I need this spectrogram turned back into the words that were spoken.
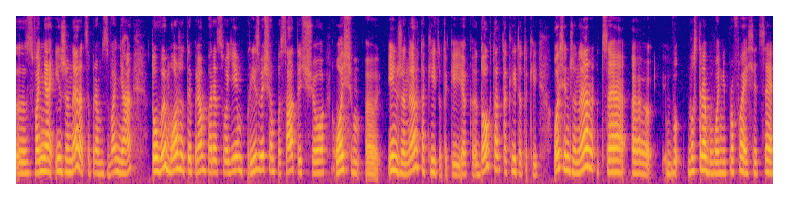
е, звання інженера, це прям звання, то ви можете прямо перед своїм прізвищем писати, що ось е, інженер такий-то такий, як доктор, такий-то такий. Ось інженер це востребувані професії. це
